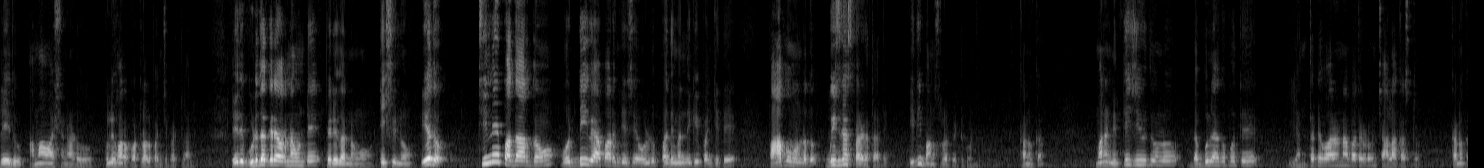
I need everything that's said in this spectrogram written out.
లేదు అమావాస్య నాడు పులిహోర పొట్లాలు పంచిపెట్టాలి. లేదు గుడి దగ్గర ఎవరన్నా ఉంటే పెరుగన్నము టిఫిను ఏదో తినే పదార్థం వడ్డీ వ్యాపారం చేసేవాళ్ళు పది మందికి పంచితే పాపం ఉండదు బిజినెస్ పెరుగుతుంది. ఇది మనసులో పెట్టుకోండి. కనుక మన నిత్య జీవితంలో డబ్బు లేకపోతే ఎంతటి వారన్నా బతకడం చాలా కష్టం. కనుక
